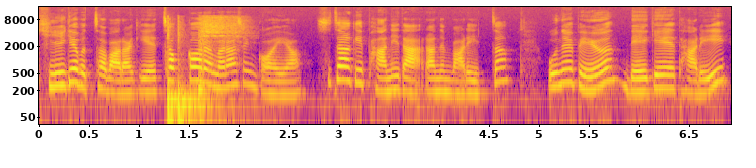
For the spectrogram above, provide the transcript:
길게 붙여 말하기에 첫 걸음을 하신 거예요. 시작이 반이다 라는 말이 있죠? 오늘 배운 네개의 다리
